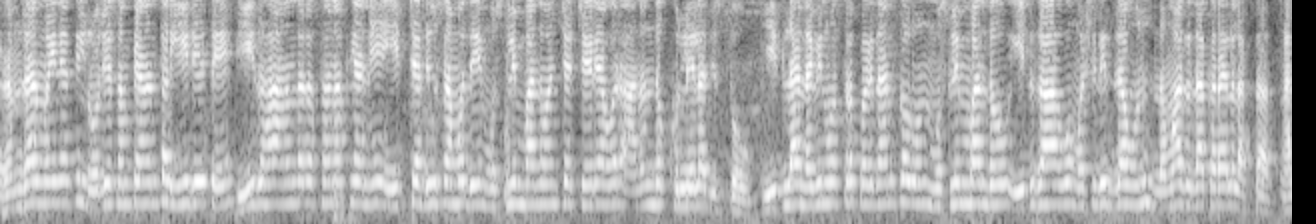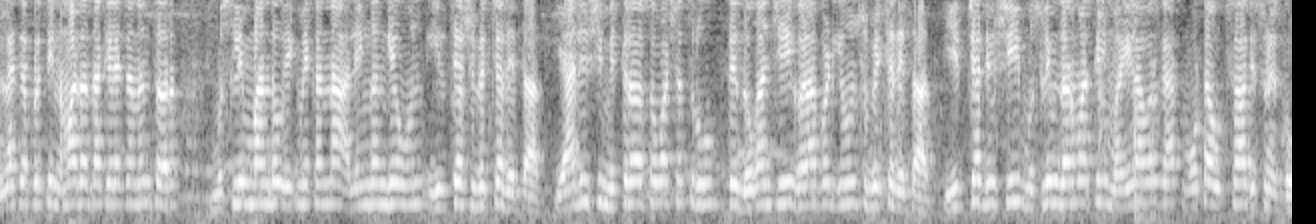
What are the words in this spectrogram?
रमजान महिन्यातील रोजे संपल्यानंतर ईद येते. ईद हा आनंदाचा सण असल्याने ईदच्या दिवसामध्ये मुस्लिम बांधवांच्या चेहऱ्यावर आनंद खुललेला दिसतो. ईदला नवीन वस्त्र परिधान करून मुस्लिम बांधव ईदगाह व मशिदीत जाऊन नमाज अदा करायला लागतात. अल्लाच्या प्रती नमाज अदा केल्याच्यानंतर मुस्लिम बांधव एकमेकांना आलिंगन घेऊन ईदच्या शुभेच्छा देतात. या दिवशी मित्र असो वा शत्रू ते दोघांचीही गळापट घेऊन शुभेच्छा देतात. ईदच्या दिवशी मुस्लिम धर्मातील महिला वर्गात मोठा उत्साह दिसून येतो.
